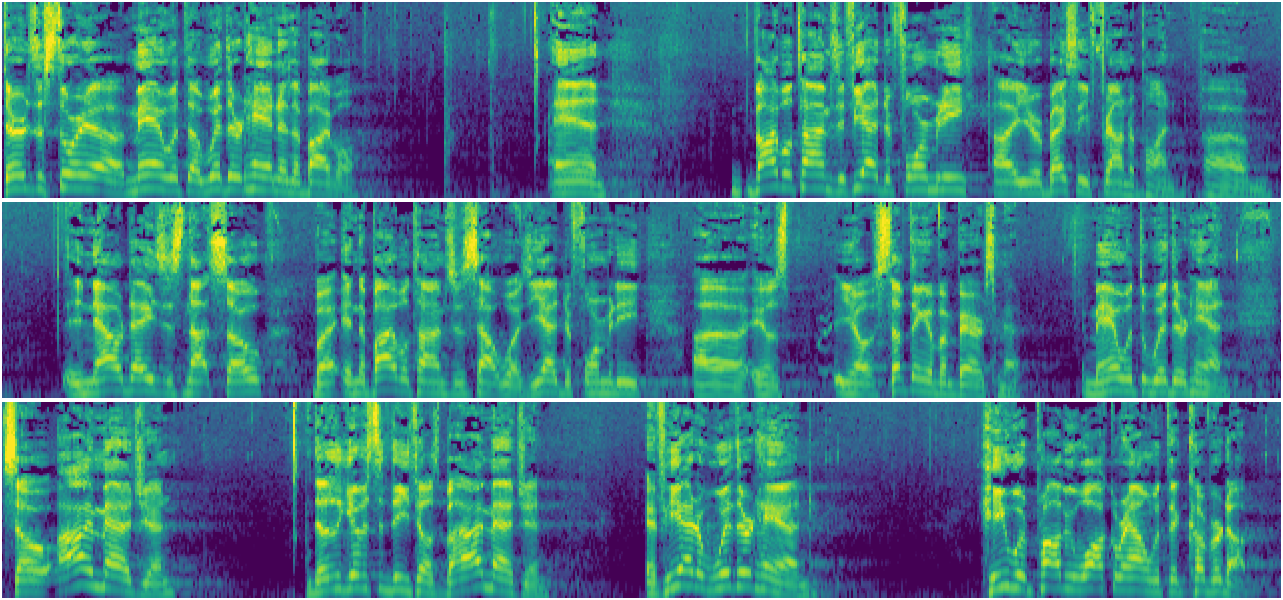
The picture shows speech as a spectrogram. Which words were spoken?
There's a story of a man with a withered hand in the Bible. And Bible times, if you had deformity, uh, you're basically frowned upon. Um, and nowadays, it's not so, but in the Bible times, this is how it was. You had deformity, uh, it was, you know, something of embarrassment. A man with the withered hand. So I imagine, doesn't give us the details, but I imagine if he had a withered hand, he would probably walk around with it covered up.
